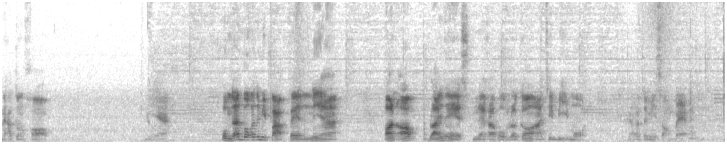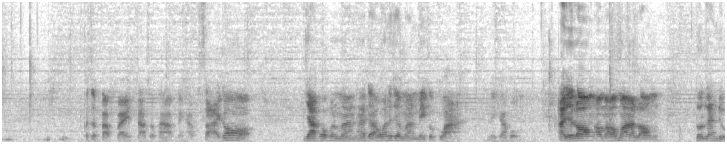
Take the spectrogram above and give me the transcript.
นะครับตรงขอบเนี่ยปุ่มด้านบนก็จะมีปรับเป็นนี่ฮะ on off brightness นะครับผมแล้วก็ RGB mode นะก็จะมี 2 แบบ ก็จะปรับไปตามสภาพนะครับ สายก็ยาวพอประมาณฮะเดาว่าน่าจะประมาณเมตรกว่าๆนะครับผม อะเดี๋ยวลองเอาเมาส์มาลองลดแล่นดู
